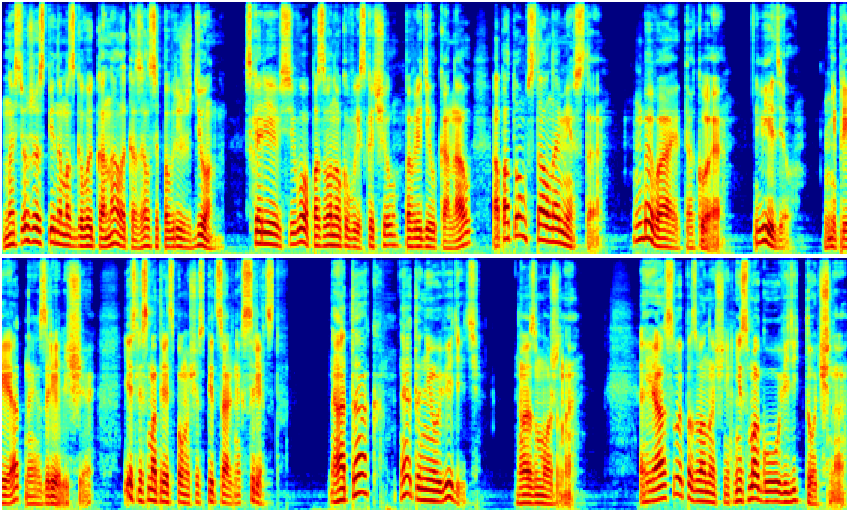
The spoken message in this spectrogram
но все же спинномозговой канал оказался поврежден. Скорее всего, позвонок выскочил, повредил канал, а потом встал на место. Бывает такое. Видел. Неприятное зрелище, если смотреть с помощью специальных средств. А так, это не увидеть. Возможно. Я свой позвоночник не смогу увидеть точно.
